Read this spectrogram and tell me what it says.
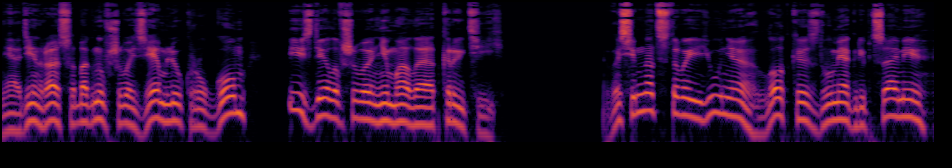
не один раз обогнувшего Землю кругом и сделавшего немало открытий. 18 июня лодка с двумя гребцами,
